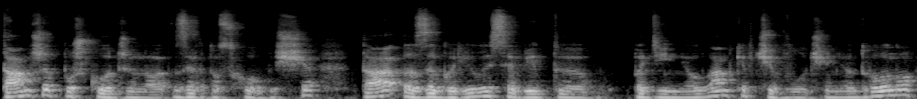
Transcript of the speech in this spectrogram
Там же пошкоджено зерносховище та загорілися від е, падіння уламків чи влучення дрону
